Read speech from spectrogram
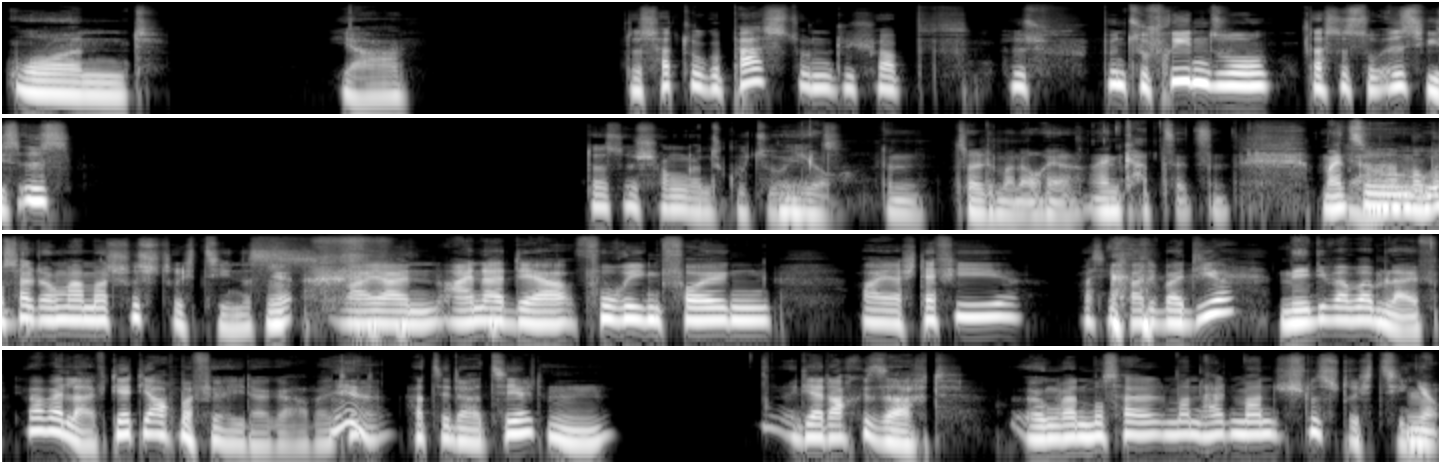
und ja, das hat so gepasst und ich hab, ich bin zufrieden so, dass es so ist, wie es ist. Das ist schon ganz gut so Ja, jetzt. dann sollte man auch ja einen Cut setzen. Meinst Ja, du, man muss halt irgendwann mal Schlussstrich ziehen. Das Ja. war ja in einer der vorigen Folgen, war ja Steffi, was nicht, war die bei dir? Nee, die war beim Live. Die war bei Live. Die hat ja auch mal für AIDA gearbeitet. Ja. Hat sie da erzählt. Mhm. Die hat auch gesagt, irgendwann muss halt man halt mal einen Schlussstrich ziehen. Ja.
